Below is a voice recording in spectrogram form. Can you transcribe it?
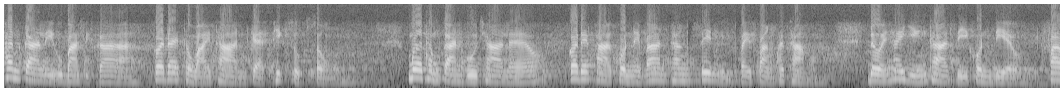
ท่านกาลีอุบาสิกาก็ได้ถวายทานแก่ภิกษุสงฆ์เมื่อทำการบูชาแล้วก็ได้พาคนในบ้านทั้งสิ้นไปฟังพระธรรม โดยให้หญิงทาสีคนเดียวเฝ้า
